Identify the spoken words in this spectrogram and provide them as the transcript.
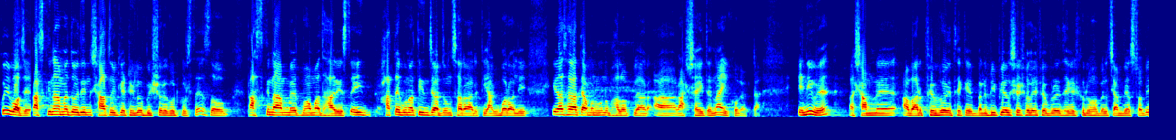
খুবই বাজে। তাসকিন আহমেদ ওই দিন সাত উইকেট নিল বিশ্ব রেকর্ড করছে। সো তাসকিন আহমেদ, মোহাম্মদ হারিস, এই হাতে গোনা তিন চারজন ছাড়া আর কি আকবর আলী, এরা ছাড়া তেমন কোনো ভালো প্লেয়ার রাজশাহীতে নাই খুব একটা। এনিওয়ে সামনে আবার ফেব্রুয়ারি থেকে মানে বিপিএল শেষ হলে ফেব্রুয়ারি থেকে শুরু হবে চ্যাম্পিয়ন্স ট্রফি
